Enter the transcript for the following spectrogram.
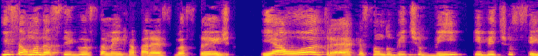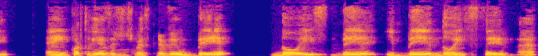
Isso é uma das siglas também que aparece bastante. E a outra é a questão do B2B e B2C. É, em português, a gente vai escrever o B, 2B e B2C, né?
